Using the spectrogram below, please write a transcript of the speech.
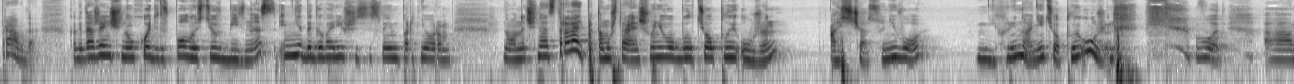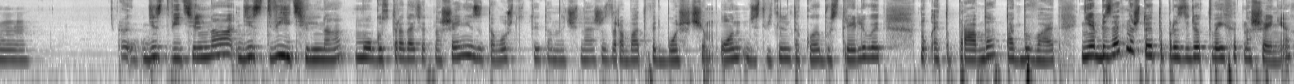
Правда. Когда женщина уходит полностью в бизнес, не договорившись со своим партнером, но он начинает страдать, потому что раньше у него был теплый ужин, а сейчас у него ни хрена не теплый ужин. вот. Действительно, действительно могут страдать отношения из-за того, что ты там начинаешь зарабатывать больше, чем он. Действительно такое выстреливает. Ну, это правда, так бывает. Не обязательно, что это произойдет в твоих отношениях.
